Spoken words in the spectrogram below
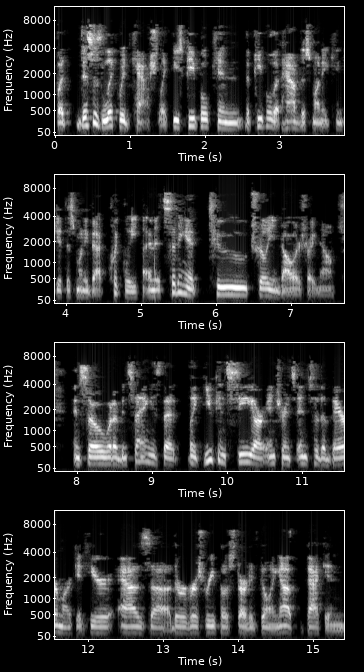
But this is liquid cash. Like these people can, the people that have this money can get this money back quickly, and it's sitting at two trillion dollars right now. And so what I've been saying is that like you can see our entrance into the bear market here as uh, the reverse repo started going up back in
